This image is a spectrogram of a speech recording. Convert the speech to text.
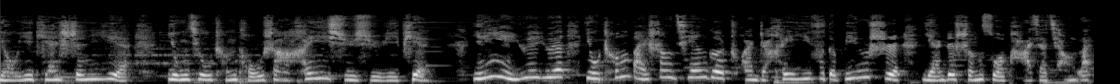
有一天深夜，雍丘城头上黑黢黢一片，隐隐约约有成百上千个穿着黑衣服的兵士沿着绳索爬下墙来。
